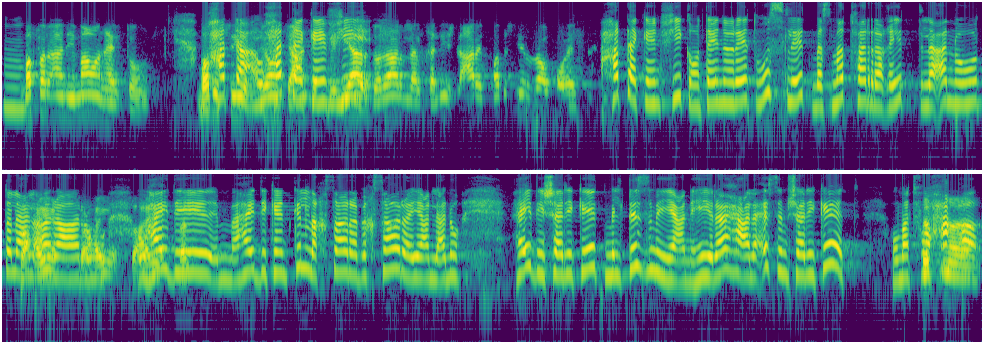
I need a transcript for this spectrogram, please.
ما فرقاني معهم هيتون. وحتى وحتى كان في مليار دولار للخليج العربي ما بصير يروحوا هيك. حتى كان في كونتينرات وصلت بس ما تفرغت لأنه طلع صحيح القرار. صحيح صحيح. وهيدي هيدي كانت كلها خسارة بخسارة يعني لأنه هيدي شركات ملتزمة يعني هي رايحة على اسم شركات. ومدفوع حقها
